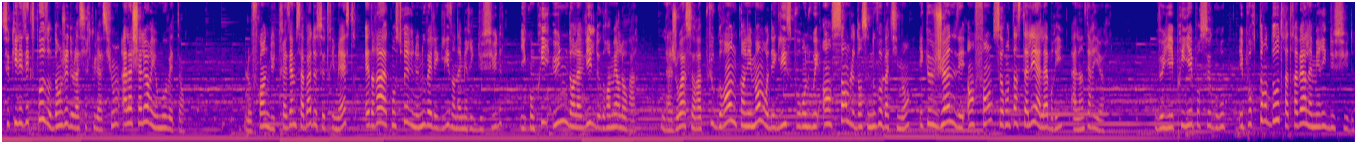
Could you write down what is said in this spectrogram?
ce qui les expose au danger de la circulation, à la chaleur et au mauvais temps. L'offrande du 13e sabbat de ce trimestre aidera à construire une nouvelle église en Amérique du Sud y compris une dans la ville de Grand-Mère Laura. La joie sera plus grande quand les membres d'église pourront louer ensemble dans ce nouveau bâtiment et que jeunes et enfants seront installés à l'abri à l'intérieur. Veuillez prier pour ce groupe et pour tant d'autres à travers l'Amérique du Sud.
